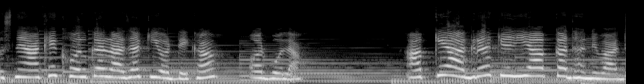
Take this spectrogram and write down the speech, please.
उसने आँखें खोलकर राजा की ओर देखा और बोला आपके आग्रह के लिए आपका धन्यवाद।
